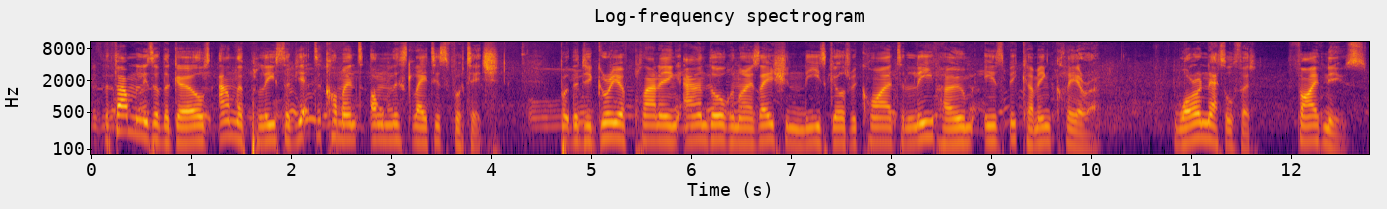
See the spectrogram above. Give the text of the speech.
The families of the girls and the police have yet to comment on this latest footage but the degree of planning and organisation these girls required to leave home is becoming clearer. Warren Nettleford, 5 News.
